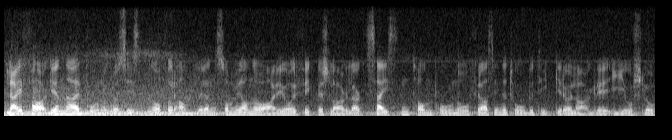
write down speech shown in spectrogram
Leif Hagen er pornogrossisten og forhandleren som i januar i år fikk beslaglagt 16 tonn porno fra sine to butikker og lagre i Oslo.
